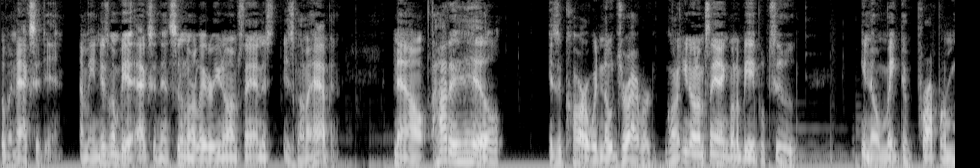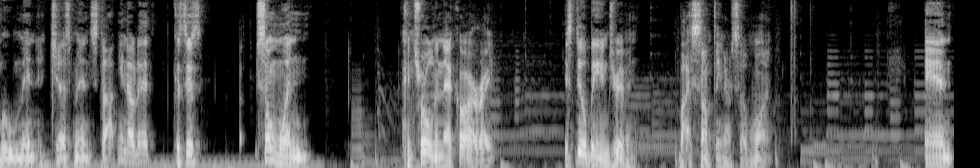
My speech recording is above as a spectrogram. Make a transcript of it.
of an accident. I mean, there's gonna be an accident sooner or later. You know what I'm saying? It's, it's gonna happen. Now, how the hell is a car with no driver going? to You know what I'm saying? Going to be able to, you know, make the proper movement, adjustment, stop. You know that because there's someone controlling that car, right? It's still being driven by something or someone. And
